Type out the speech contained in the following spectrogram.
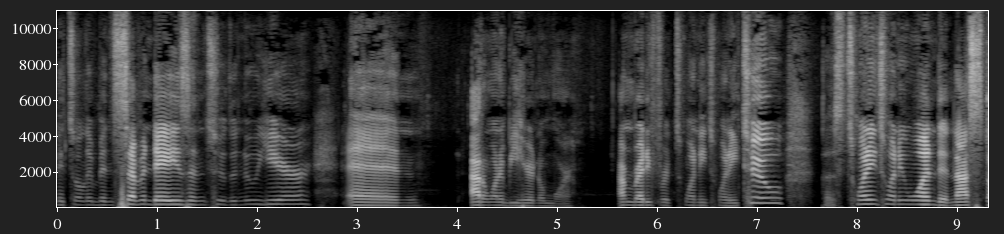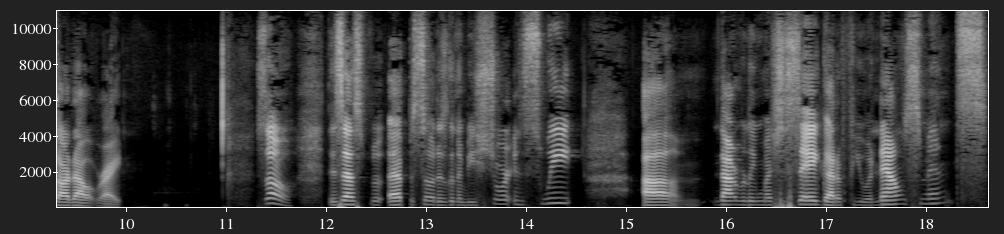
It's only been seven days into the new year, and I don't want to be here no more. I'm ready for 2022 because 2021 did not start out right. So, this episode is going to be short and sweet. Um, not really much to say. Got a few announcements.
